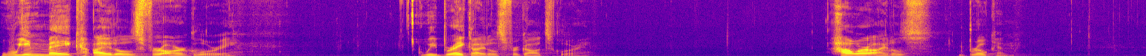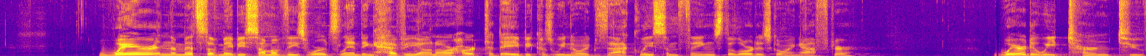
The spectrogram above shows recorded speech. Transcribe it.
We make idols for our glory. We break idols for God's glory. How are idols broken? Where, in the midst of maybe some of these words landing heavy on our heart today because we know exactly some things the Lord is going after, where do we turn to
